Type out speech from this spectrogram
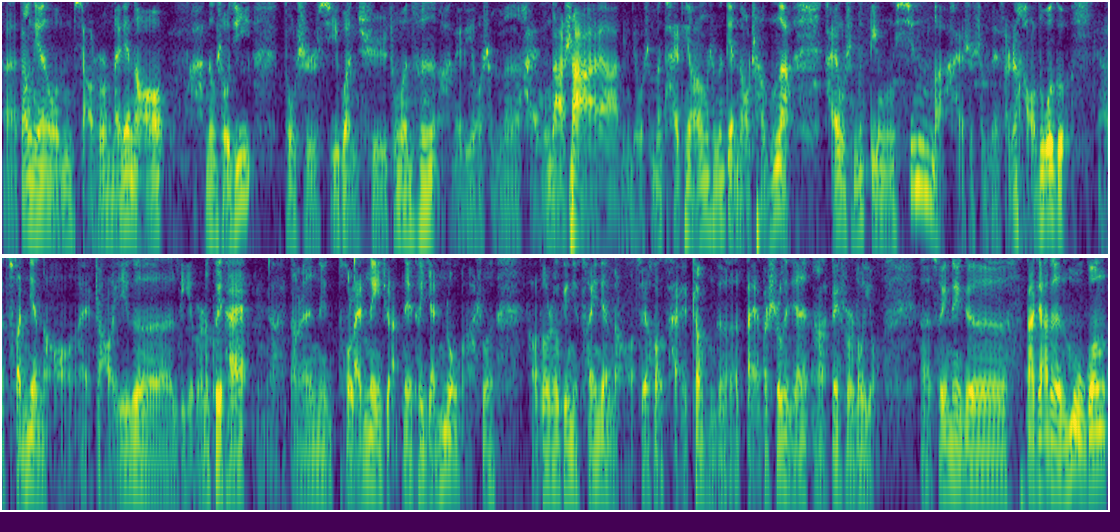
呃，当年我们小时候买电脑啊，弄手机。都是习惯去中关村啊，那里有什么海龙大厦呀，有什么太平洋什么电脑城啊，还有什么鼎新嘛，还是什么？反正好多个啊，传电脑，哎，找一个里边的柜台啊。当然那后来内卷那特严重啊，说好多时候给你传一电脑，最后才挣个百八十块钱啊，那时候都有，呃，所以那个大家的目光。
